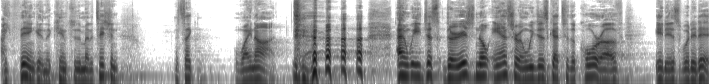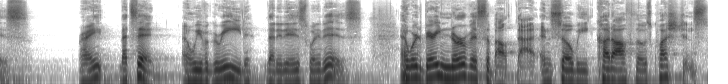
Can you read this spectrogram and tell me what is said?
I think, and it came through the meditation, it's like, why not? and we just, there is no answer, and we just get to the core of it is what it is, right? That's it and we've agreed that it is what it is. And we're very nervous about that, and so we cut off those questions.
